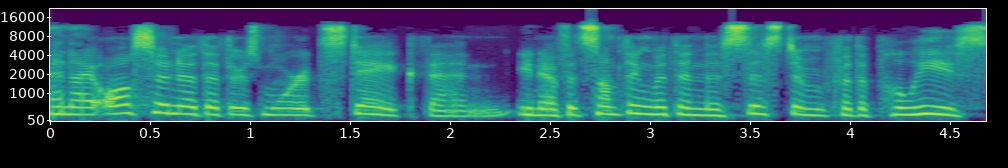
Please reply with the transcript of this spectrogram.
And I also know that there's more at stake than, you know, if it's something within the system for the police,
